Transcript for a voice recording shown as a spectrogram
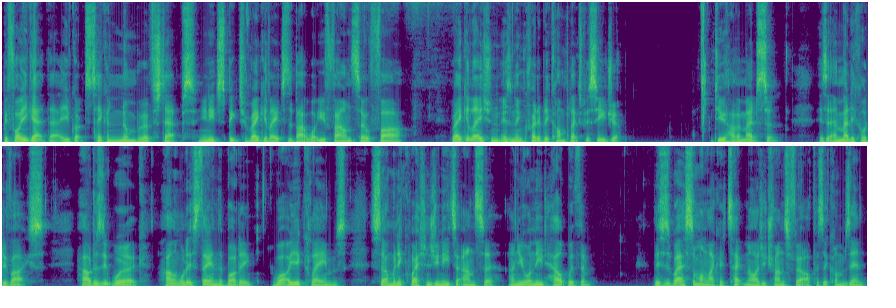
Before you get there, you've got to take a number of steps. You need to speak to regulators about what you've found so far. Regulation is an incredibly complex procedure. Do you have a medicine? Is it a medical device? How does it work? How long will it stay in the body? What are your claims? So many questions you need to answer, and you will need help with them. This is where someone like a technology transfer officer comes in.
